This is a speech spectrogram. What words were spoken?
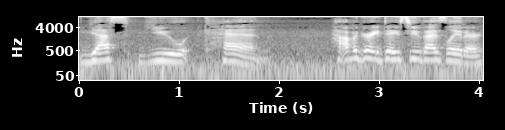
yes, you can. Have a great day. See you guys later.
